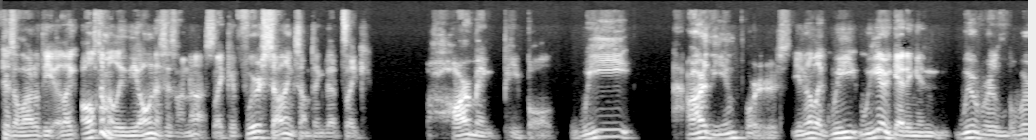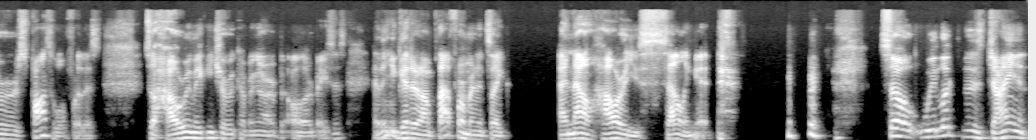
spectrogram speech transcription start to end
because a lot of the like ultimately the onus is on us. Like if we're selling something that's like harming people. We are the importers. You know, like we we are getting in. We're we're responsible for this. So how are we making sure we're covering our all our bases? And then you get it on platform, and it's like, and now how are you selling it? so we looked at this giant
